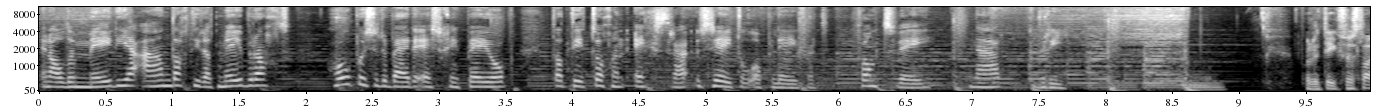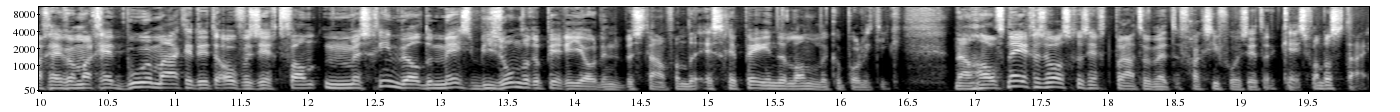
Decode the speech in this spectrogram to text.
en al de media-aandacht die dat meebracht... hopen ze er bij de SGP op dat dit toch een extra zetel oplevert. Van twee naar drie. Politiek verslaggever Margret Boer maakte dit overzicht van misschien wel de meest bijzondere periode in het bestaan van de SGP in de landelijke politiek. Na half negen, zoals gezegd, praten we met fractievoorzitter Kees van der Staaij.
